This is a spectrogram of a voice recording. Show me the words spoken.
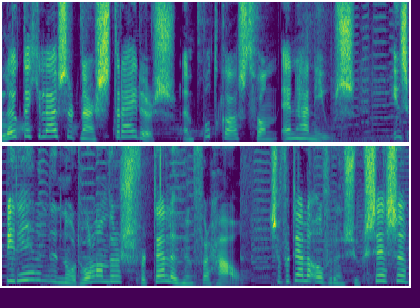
Leuk dat je luistert naar Strijders, een podcast van NH Nieuws. Inspirerende Noord-Hollanders vertellen hun verhaal. Ze vertellen over hun successen,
